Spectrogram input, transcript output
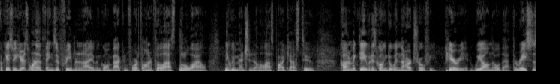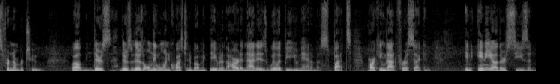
okay, so here's one of the things that Friedman and I have been going back and forth on for the last little while. I think we mentioned it on the last podcast too. Connor McDavid is going to win the Hart Trophy. Period. We all know that. The race is for number two. Well, there's there's there's only one question about McDavid and the Hart, and that is, will it be unanimous? But parking that for a second, in any other season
